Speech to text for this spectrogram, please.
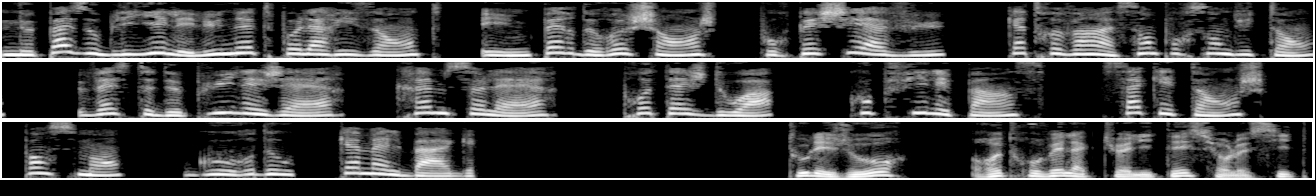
Ne pas oublier les lunettes polarisantes, et une paire de rechange, pour pêcher à vue, 80 à 100% du temps, veste de pluie légère, crème solaire, protège-doigts, coupe-fil et pince, sac étanche, pansement, gourde ou camelbag. Tous les jours, retrouvez l'actualité sur le site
